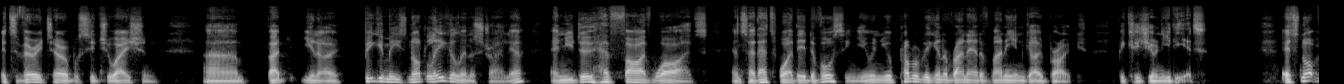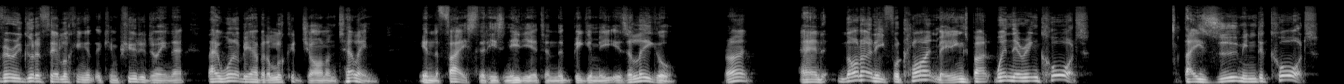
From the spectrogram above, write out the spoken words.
It's a very terrible situation. Um, but, you know, bigamy is not legal in Australia and you do have five wives. And so that's why they're divorcing you. And you're probably going to run out of money and go broke because you're an idiot. It's not very good if they're looking at the computer doing that. They want to be able to look at John and tell him, in the face that he's an idiot and that bigamy is illegal, right? And not only for client meetings, but when they're in court, they zoom into court.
